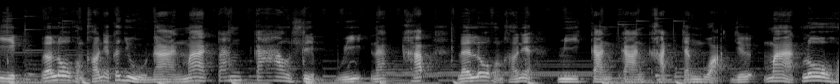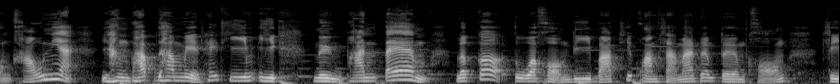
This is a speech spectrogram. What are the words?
อีก แล้วโลของเขาเนี่ยก็อยู่นานมากตั้ง 90 วินะครับ และโลของเขาเนี่ยมีการการขัดจังหวะเยอะมากโลของเขาเนี่ยยังพับดาเมจให้ทีมอีก 1,000 แต้ม แล้วก็ตัวของดีบัฟที่ความสามารถเพิ่มเติมของ ซี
